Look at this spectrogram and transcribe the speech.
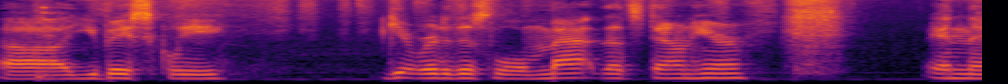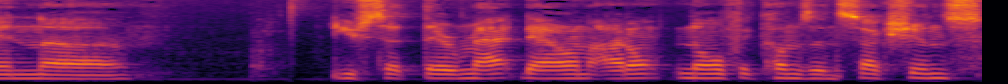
Uh, you basically get rid of this little mat that's down here, and then uh, you set their mat down. I don't know if it comes in sections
